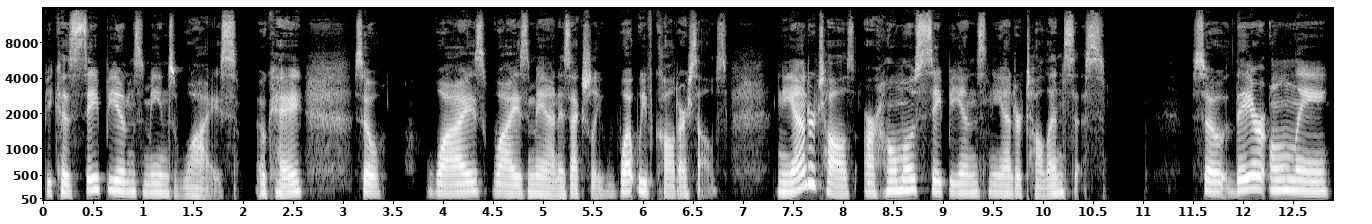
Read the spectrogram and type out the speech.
because sapiens means wise. Okay. So wise, wise man is actually what we've called ourselves. Neanderthals are Homo sapiens neanderthalensis. So they are only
